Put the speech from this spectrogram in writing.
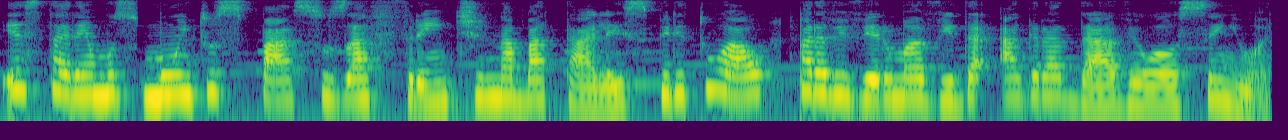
estaremos muitos passos à frente na batalha espiritual para viver uma vida agradável ao Senhor.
